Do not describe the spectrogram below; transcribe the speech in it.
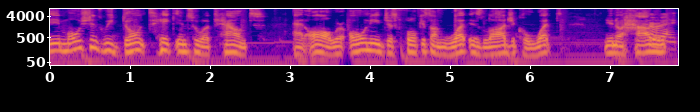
emotions we don't take into account at all. We're only just focused on what is logical, what you know, how to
